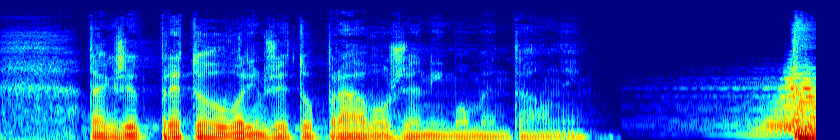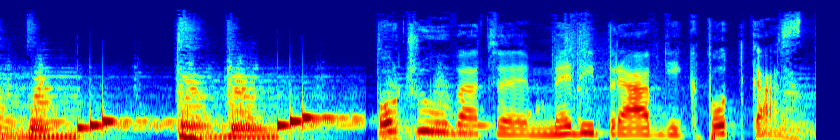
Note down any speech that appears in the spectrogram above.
Takže preto hovorím, že je to právo ženy momentálne. Počúvate Mediprávnik podcast.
